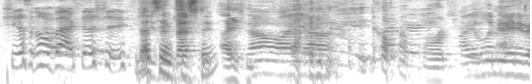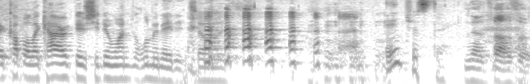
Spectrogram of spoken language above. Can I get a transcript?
she doesn't hold back, does she? That's She's invested. interesting. No, I, uh, I eliminated a couple of characters she didn't want eliminated. So uh, Interesting. That's awesome.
